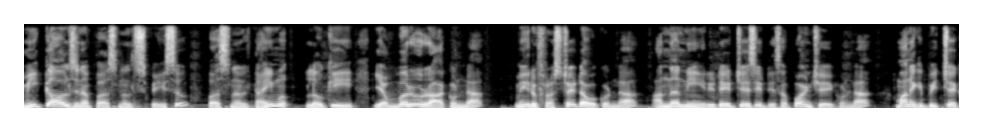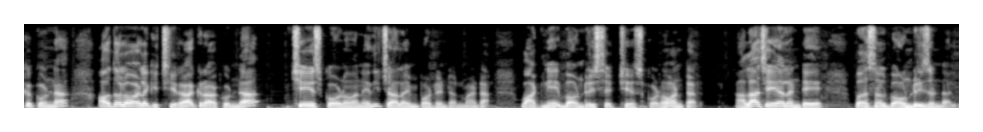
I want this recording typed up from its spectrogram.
మీకు కావాల్సిన పర్సనల్ స్పేస్ పర్సనల్ టైంలోకి ఎవ్వరూ రాకుండా మీరు ఫ్రస్ట్రేట్ అవ్వకుండా అందరినీ ఇరిటేట్ చేసి డిసప్పాయింట్ చేయకుండా మనకి పిచ్చెక్కకుండా అవతల వాళ్ళకి చిరాకు రాకుండా చేసుకోవడం అనేది చాలా ఇంపార్టెంట్ అనమాట వాటిని బౌండరీస్ సెట్ చేసుకోవడం అంటారు. అలా చేయాలంటే పర్సనల్ బౌండరీస్ ఉండాలి.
